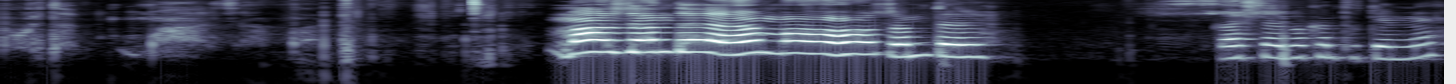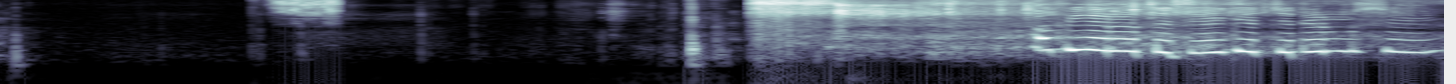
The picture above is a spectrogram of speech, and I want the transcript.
Burada bir mağazam var. Mağazamda, mağazamda. Arkadaşlar bakın totemime. Abi yaratıcıyı getirir misin?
